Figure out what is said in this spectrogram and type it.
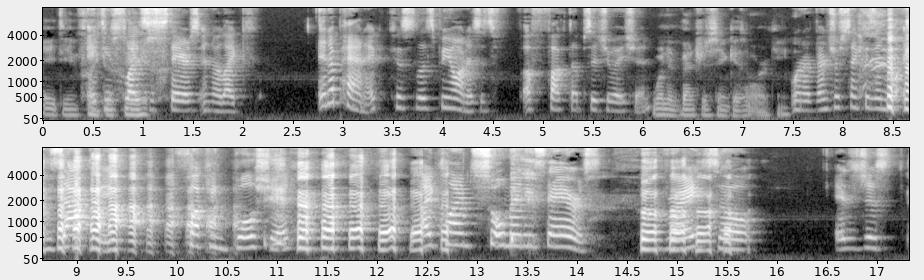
18 flights 18 of flights stairs. of stairs in a like, in a panic, because let's be honest, it's a fucked up situation. when Adventure Sync isn't working. When Adventure Sync is in exactly fucking bullshit. I climbed so many stairs, right? So it's just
